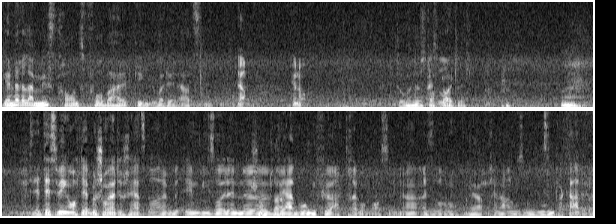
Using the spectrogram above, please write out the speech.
genereller Misstrauensvorbehalt gegenüber den Ärzten. Ja, genau. Zumindest doch Also- deutlich. Deswegen auch der bescheuerte Scherz gerade mit dem, wie soll denn klar. Werbung für Abtreibung aussehen. Ja? Also, Ja. keine Ahnung, so ein riesen Plakat oder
